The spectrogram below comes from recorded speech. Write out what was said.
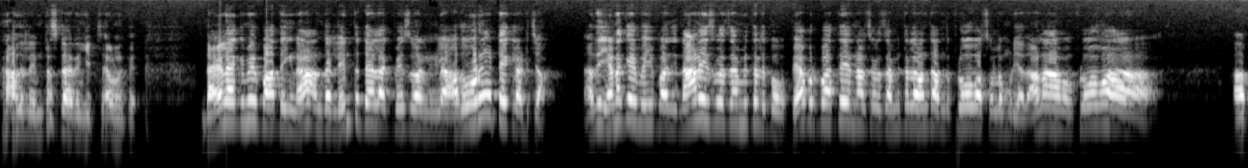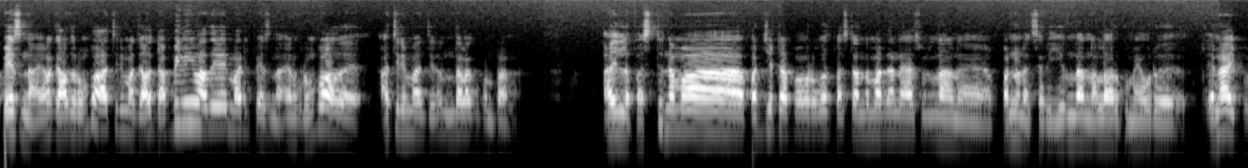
அதில் இன்ட்ரெஸ்டாக இருந்துச்சு அவனுக்கு. டயலாக்குமே பார்த்தீங்கன்னா அந்த லென்த் டயலாக் பேசுவாங்களா அது ஒரே டேக்கில் அடித்தான் அது எனக்கே போய் பார்த்து நானே சில சமயத்தில் இப்போ பேப்பர் பார்த்து என்னால் சில சமயத்தில் வந்து அந்த ஃப்ளோவாக சொல்ல முடியாது. ஆனால் அவன் ஃப்ளோவாக பேசினான் எனக்கு அது ரொம்ப ஆச்சரியமா இருந்துச்சு. அது டப்பிங்லையும் அதே மாதிரி பேசினான் எனக்கு ரொம்ப அது ஆச்சரியமா இருந்துச்சு. இந்த அளவுக்கு பண்ணுறாங்க அது இல்லை ஃபஸ்ட்டு நம்ம பட்ஜெட்டாக போகிறபோது ஃபஸ்ட்டு அந்த மாதிரி தான் ஆக்சுவலி நான் பண்ணினேன். சரி இருந்தால் நல்லா இருக்குமே ஒரு ஏன்னா இப்போ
